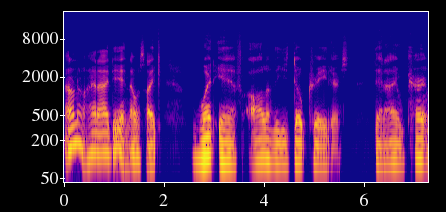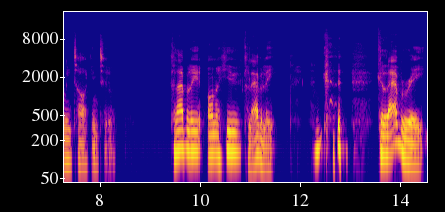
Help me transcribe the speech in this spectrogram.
I don't know. I had an idea, and I was like, "What if all of these dope creators that I am currently talking to collaborate on a huge collaborate collaborate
